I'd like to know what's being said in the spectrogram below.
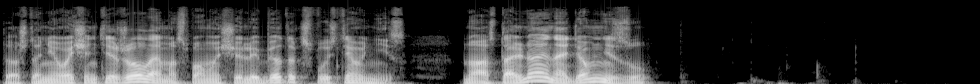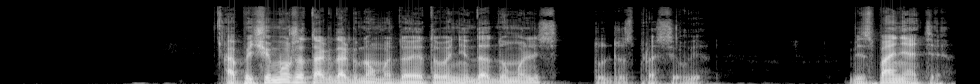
То, что не очень тяжелое, мы с помощью лебедок спустим вниз, но остальное найдем внизу. «А почему же тогда гномы до этого не додумались?» — тут же спросил я. «Без понятия.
